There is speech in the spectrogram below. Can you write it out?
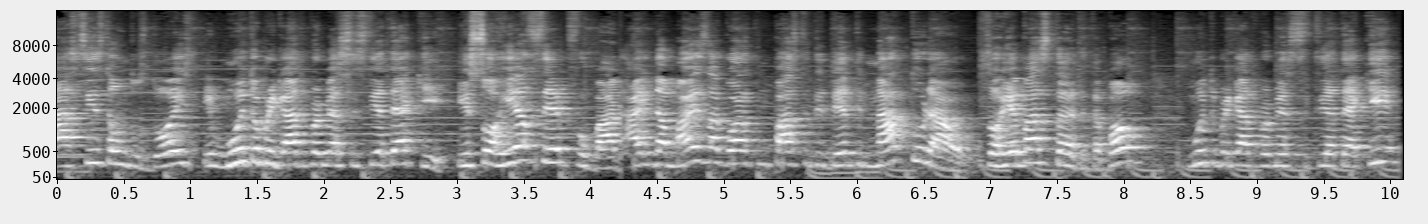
Assistam um dos dois. E muito obrigado por me assistir até aqui. E sorria sempre, fubá. Ainda mais agora com pasta de dente natural. Sorria bastante, tá bom? Muito obrigado por me assistir até aqui.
